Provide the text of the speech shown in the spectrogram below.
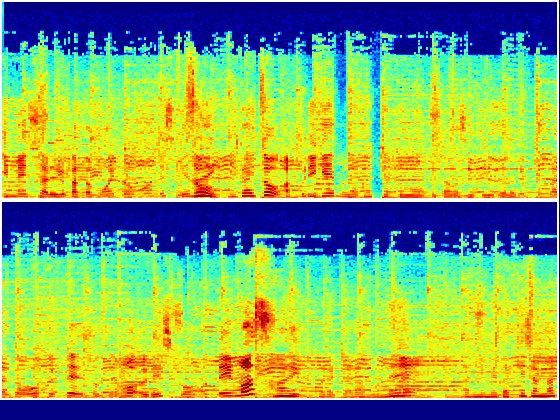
イメージされる方も多いと思うんですけど、はい。意外とアプリゲームの楽曲も歌わせていただく機会が多くてとても嬉しく思っています。はい、これからもね、アニメだけじゃなく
